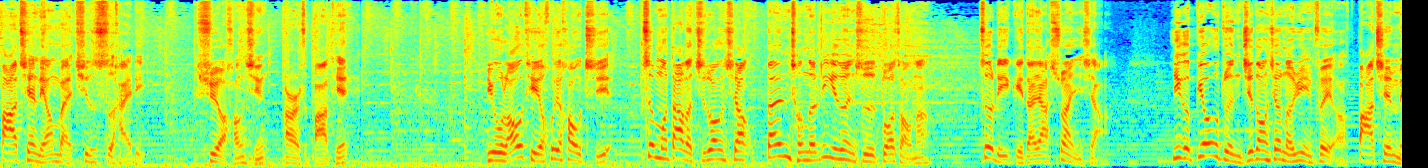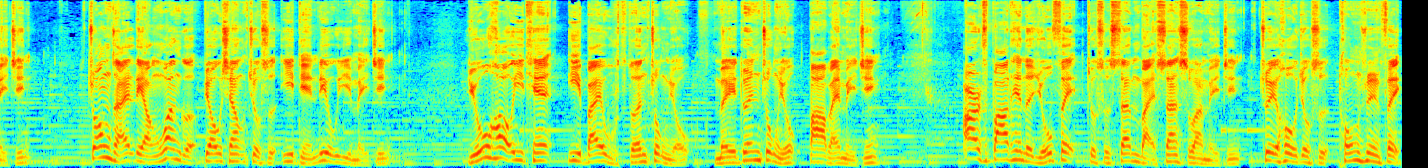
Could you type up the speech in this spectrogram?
八千两百七十四海里，需要航行二十八天。有老铁会好奇，这么大的集装箱单程的利润是多少呢？这里给大家算一下，一个标准集装箱的运费啊，八千美金，装载两万个标箱就是一点六亿美金。油耗一天一百五十吨重油，每吨重油八百美金，二十八天的油费就是三百三十万美金。最后就是通讯费、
